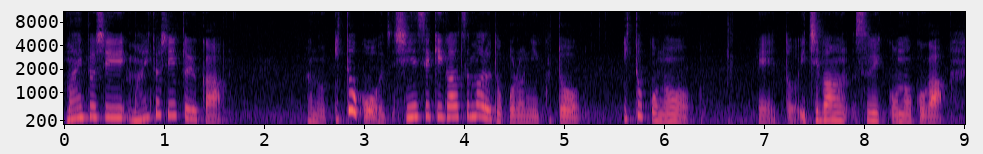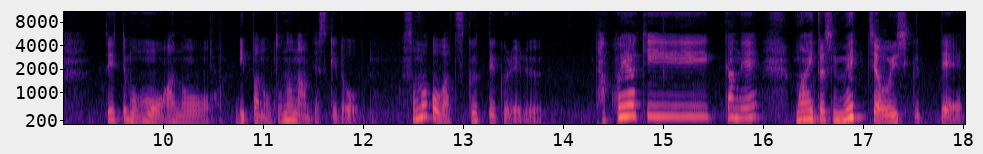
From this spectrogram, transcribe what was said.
毎年毎年というかあのいとこ親戚が集まるところに行くといとこの、えーと、一番末っ子の子が言ってももうあの立派な大人なんですけどその子が作ってくれるたこ焼きがね毎年めっちゃ美味しくって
